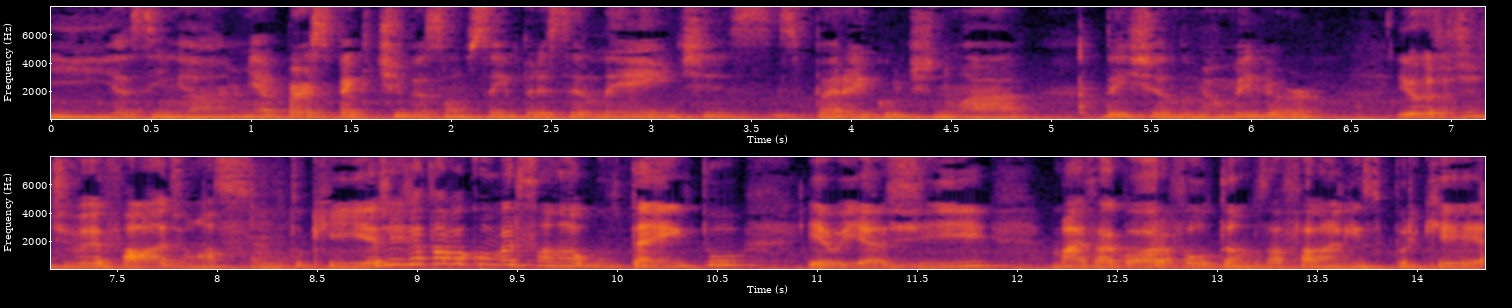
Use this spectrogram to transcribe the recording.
E, assim, a minha perspectiva são sempre excelentes. Espero aí continuar deixando o meu melhor. E hoje a gente veio falar de um assunto que a gente já estava conversando há algum tempo, eu e a Gi, mas agora voltamos a falar nisso porque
